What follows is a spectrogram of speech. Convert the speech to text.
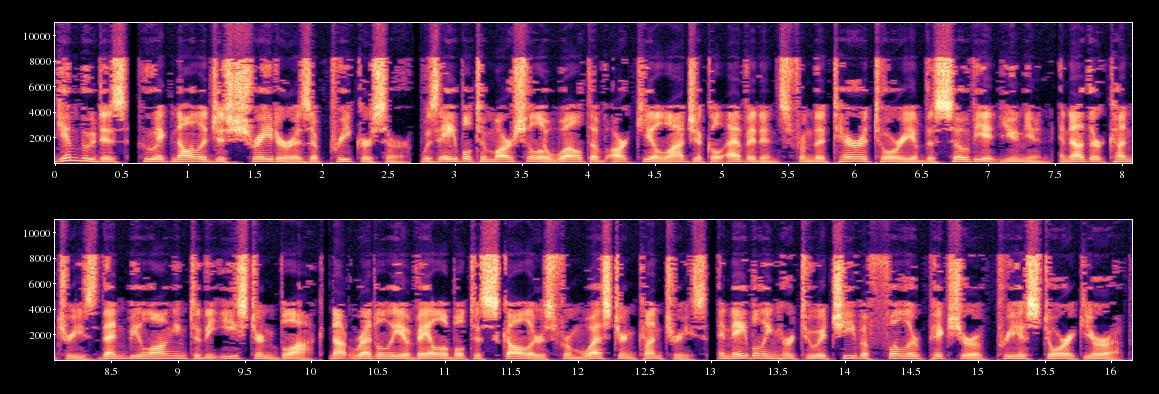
Gimbutas, who acknowledges Schrader as a precursor, was able to marshal a wealth of archaeological evidence from the territory of the Soviet Union and other countries then belonging to the Eastern Bloc not readily available to scholars from Western countries, enabling her to achieve a fuller picture of prehistoric Europe.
